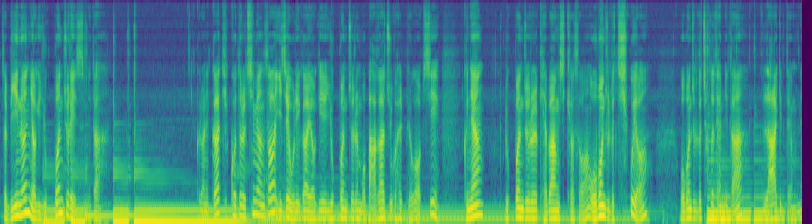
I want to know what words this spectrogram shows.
자, 미는 여기 6번 줄에 있습니다. 그러니까 D 코드를 치면서 이제 우리가 여기 6번 줄을 뭐 막아주고 할 필요가 없이 그냥 6번 줄을 개방시켜서 5번 줄도 치고요. 5번 줄도 쳐도 됩니다. 라기 때문에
